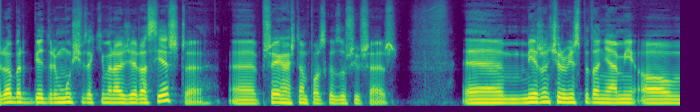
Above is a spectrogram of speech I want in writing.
Robert Biedry musi w takim razie raz jeszcze przejechać tam Polskę wzdłuż i wszerz. Mierząc się również z pytaniami o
